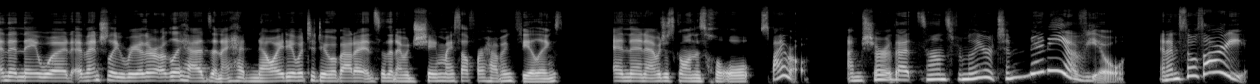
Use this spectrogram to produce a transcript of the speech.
And then they would eventually rear their ugly heads, and I had no idea what to do about it. And so then I would shame myself for having feelings. And then I would just go on this whole spiral. I'm sure that sounds familiar to many of you. And I'm so sorry.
